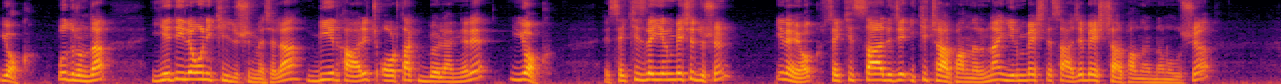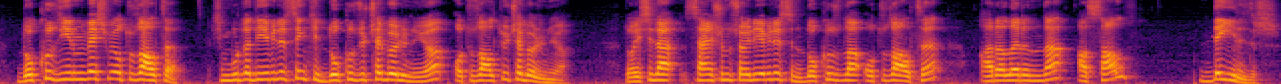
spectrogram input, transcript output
yok. Bu durumda 7 ile 12'yi düşün mesela. Bir hariç ortak bir bölenleri yok. E 8 ile 25'i düşün. Yine yok. 8 sadece 2 çarpanlarından, 25 de sadece 5 çarpanlarından oluşuyor. 9, 25 ve 36. Şimdi burada diyebilirsin ki 9 3'e bölünüyor, 36 3'e bölünüyor. Dolayısıyla sen şunu söyleyebilirsin. 9 ile 36 aralarında asal değildir.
